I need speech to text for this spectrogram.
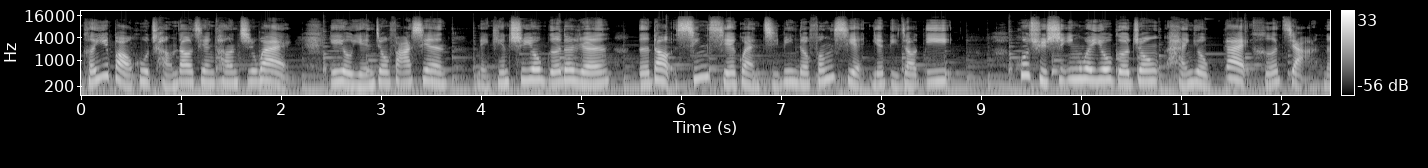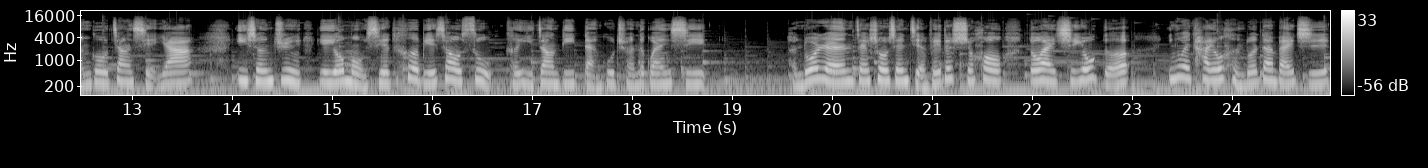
可以保护肠道健康之外，也有研究发现，每天吃优格的人得到心血管疾病的风险也比较低。或许是因为优格中含有钙和钾，能够降血压；益生菌也有某些特别酵素可以降低胆固醇的关系。很多人在瘦身减肥的时候都爱吃优格。因为它有很多蛋白质，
